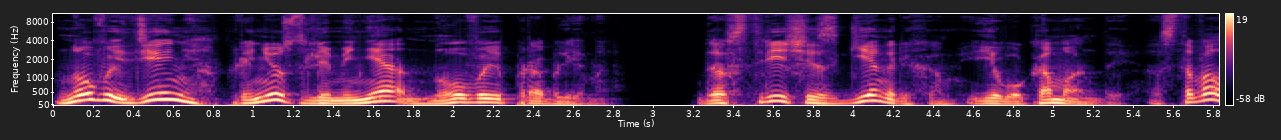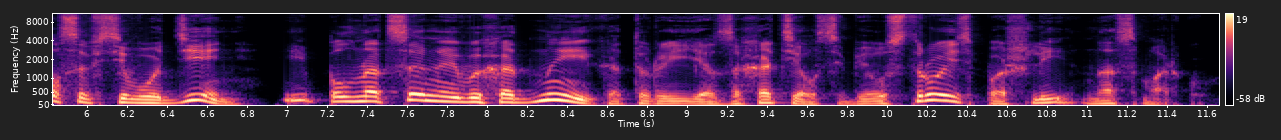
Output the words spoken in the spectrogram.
Новый день принес для меня новые проблемы. До встречи с Генрихом и его командой оставался всего день, и полноценные выходные, которые я захотел себе устроить, пошли на смарку.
